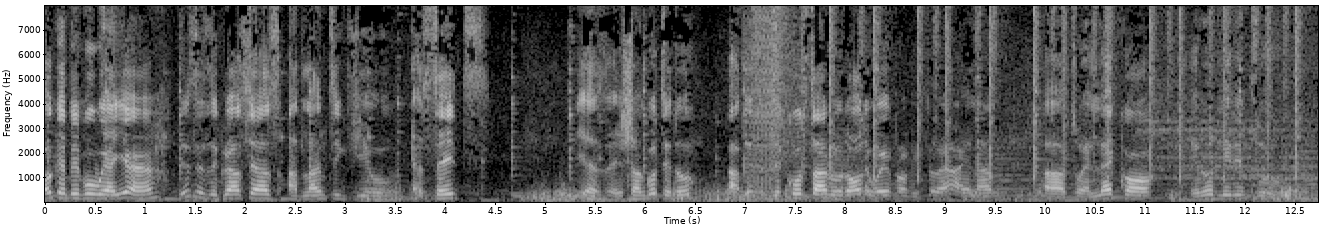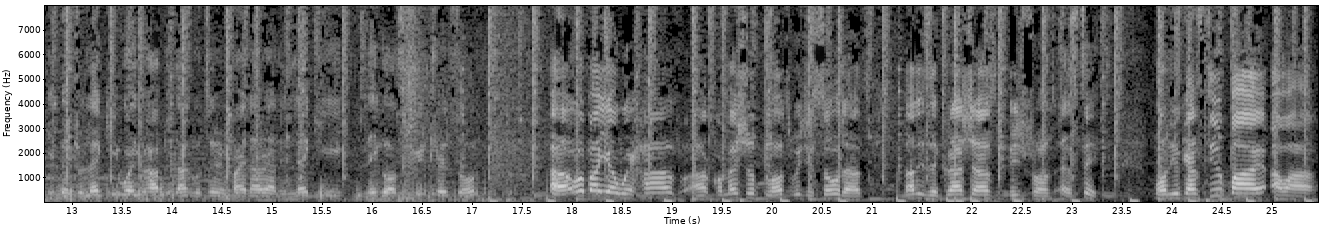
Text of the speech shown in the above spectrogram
Okay, people, we are here. This is the Gracias Atlantic View Estate. Yes, in Shangotedo. And this is the coastal road all the way from Victoria Island uh, to Eleko, a road leading to Ibeju-Lekki, where you have the Dangote refinery and the Lekki Lagos Free Trade Zone. Uh, over here, we have a commercial plot which is sold at that is the Gracias Beachfront Estate. But you can still buy our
